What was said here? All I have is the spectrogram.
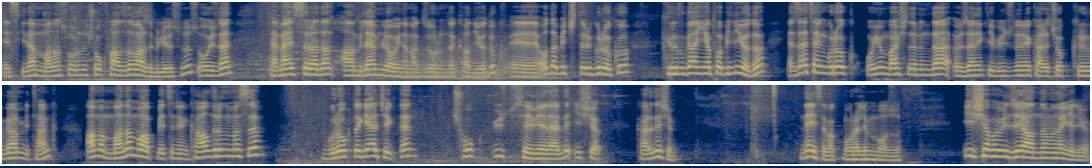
Eskiden mana sorunu çok fazla vardı biliyorsunuz. O yüzden temel sıradan amblemle oynamak zorunda kalıyorduk. Ee, o da bir çıtır Grok'u kırılgan yapabiliyordu. Ya zaten Grok oyun başlarında özellikle büyücülere karşı çok kırılgan bir tank. Ama mana muhabbetinin kaldırılması Grok'ta gerçekten çok üst seviyelerde iş yap... Kardeşim. Neyse bak moralim bozdu. İş yapabileceği anlamına geliyor.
